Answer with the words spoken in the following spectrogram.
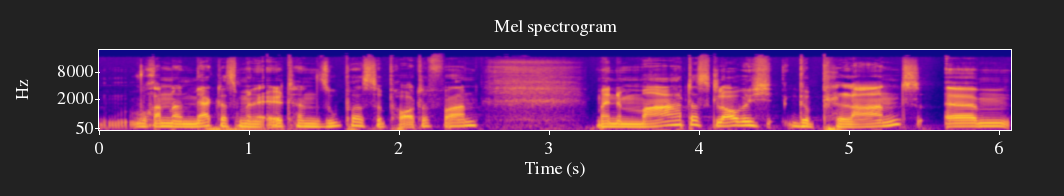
woran man merkt, dass meine Eltern super supportive waren. Meine Ma hat das, glaube ich, geplant, ähm,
